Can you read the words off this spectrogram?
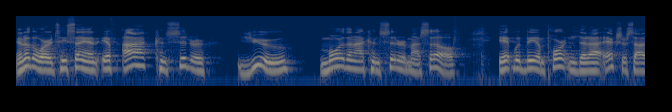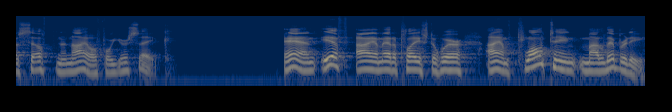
In other words, he's saying, if I consider you more than I consider myself, it would be important that I exercise self denial for your sake. And if I am at a place to where I am flaunting my liberty,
